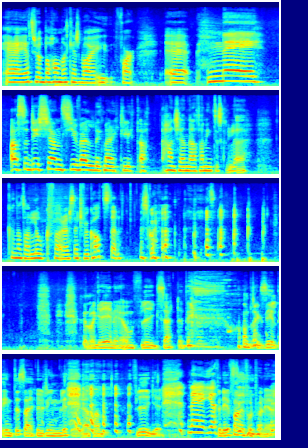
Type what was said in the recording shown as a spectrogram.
Eh, jag tror att Bahamas kanske var far. Eh, nej, alltså det känns ju väldigt märkligt att han känner att han inte skulle kunna ta lokförarcertifikat istället. Jag skojar. Själva grejen är om flygcertet är avdragsgillt. Inte så här hur rimligt är det att man flyger. Nej, jag... För det får han ju fortfarande göra.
